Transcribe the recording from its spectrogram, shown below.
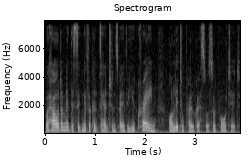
were held amid the significant tensions over Ukraine, while little progress was reported.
